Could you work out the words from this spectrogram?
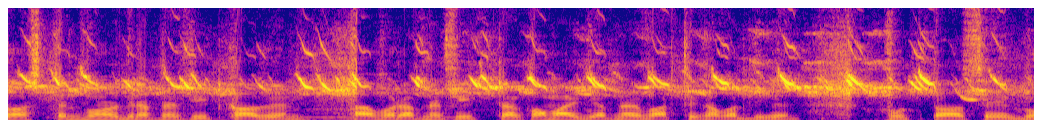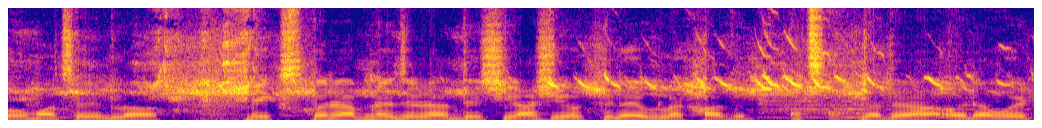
দশ থেকে পনেরো দিন আপনার ফিট খাওয়াবেন তারপরে আপনার ফিটটা কমাই দিয়ে আপনার বাড়তি খাবার দিবেন। ভুট্টা আছে গম আছে এগুলো মিক্স করে আপনি যেটা দেশি আশিও খেলে ওগুলো খাওয়াবেন। আচ্ছা। যাতে ওইটা ওয়েট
